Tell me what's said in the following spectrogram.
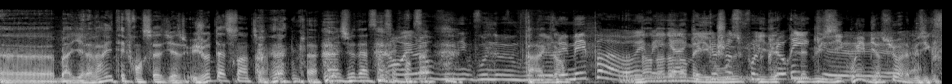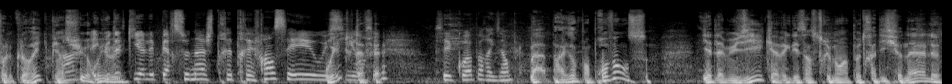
Euh, bah, il y a la variété française. Il y a Jodassin, tiens. Ah, Jodassin, Non, mais là, vous, vous ne, vous l'aimez pas, oui, Non, mais non, il y a non, mais quelque chose de il- folklorique. La musique, oui, bien sûr, la euh, musique folklorique, bien hein. sûr. Et oui, peut-être oui. qu'il y a les personnages très très français aussi. Oui, tout à fait. C'est quoi par exemple? Bah, par exemple, en Provence. Il y a de la musique avec des instruments un peu traditionnels,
